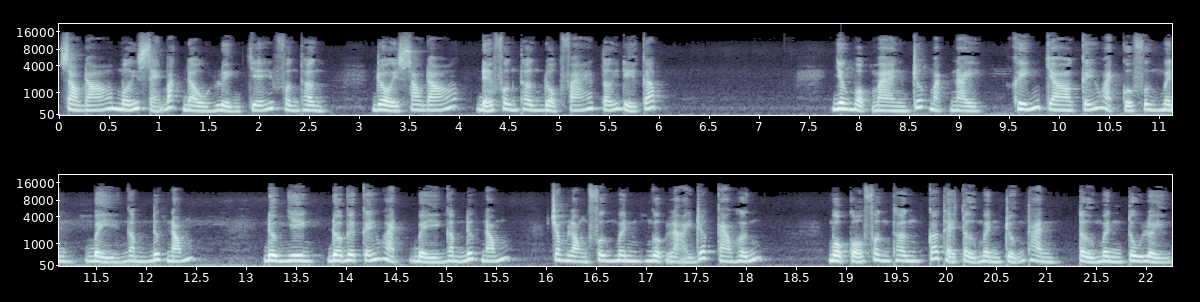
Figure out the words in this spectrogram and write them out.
sau đó mới sẽ bắt đầu luyện chế phân thân, rồi sau đó để phân thân đột phá tới địa cấp. Nhưng một màn trước mặt này khiến cho kế hoạch của Phương Minh bị ngâm nước nóng. Đương nhiên, đối với kế hoạch bị ngâm nước nóng, trong lòng Phương Minh ngược lại rất cao hứng. Một cổ phân thân có thể tự mình trưởng thành, tự mình tu luyện.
